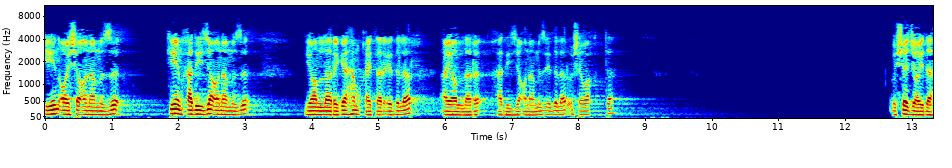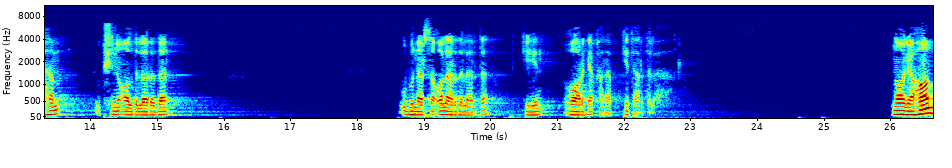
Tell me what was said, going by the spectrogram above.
Keyin oysha onamizni keyin hadija onamizni yonlariga ham qaytar edilar ayollari hadija onamiz edilar o'sha vaqtda. O'sha joyda ham u kishini oldilaridan u bu narsa olardilarda keyin g'orga qarab ketardilar. Nogahon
